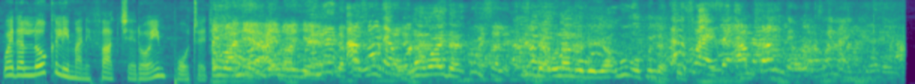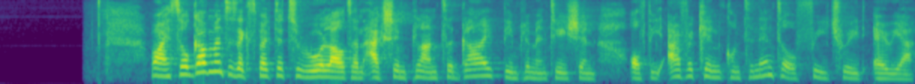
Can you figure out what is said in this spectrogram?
whether locally manufactured or imported. You are here, I know here. I'm not the owner. Now why the, who is selling? If the owner know the, who opened the That's why I said I'm calling the owner when I get there. So government is expected to roll out an action plan to guide the implementation of the African Continental Free Trade Area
